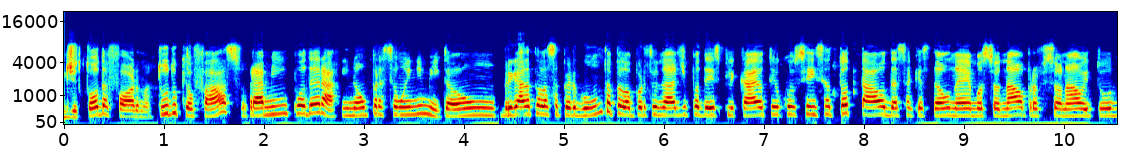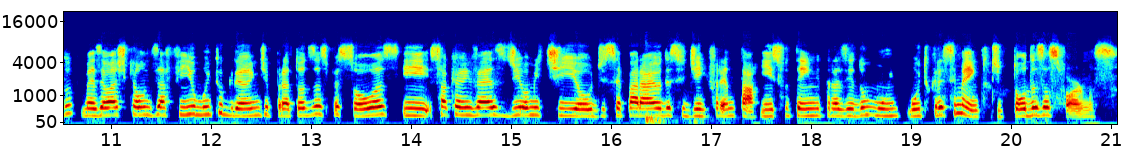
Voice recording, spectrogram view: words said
de toda forma, tudo que eu faço, para me empoderar e não para ser um inimigo. Então, obrigada pela essa pergunta, pela oportunidade de poder explicar. Eu tenho consciência total dessa questão, né, emocional, profissional e tudo, mas eu acho que é um desafio muito grande para todas as pessoas e só que ao invés de omitir ou de separar, eu decidi enfrentar. E isso tem me trazido muito, muito crescimento de todas as formas.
